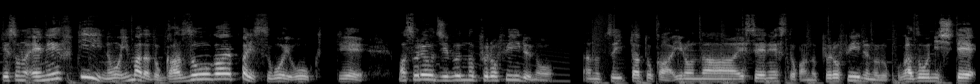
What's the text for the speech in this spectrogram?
で、その NFT の今だと画像がやっぱりすごい多くて、まあ、それを自分のプロフィールの、あの、ツイッターとかいろんな SNS とかのプロフィールの画像にして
